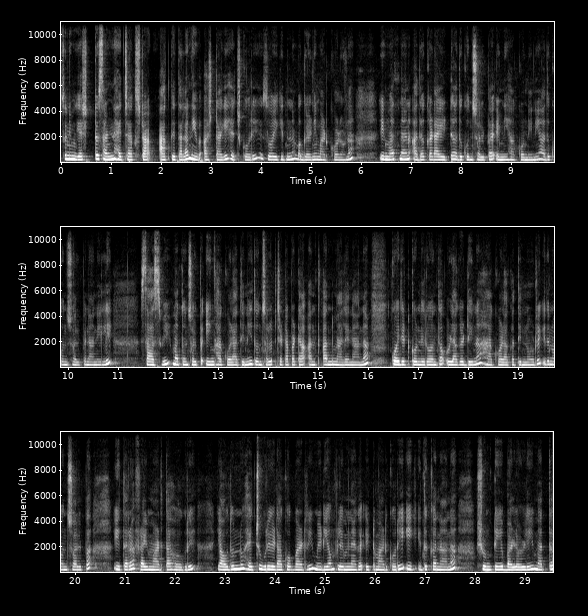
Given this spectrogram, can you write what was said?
ಸೊ, ನಿಮ್ಗೆ ಎಷ್ಟು ಸಣ್ಣ ಹೆಚ್ಚಾಗಿ ಸ್ಟಾ ಆಗ್ತೈತಲ್ಲ ನೀವು ಅಷ್ಟಾಗಿ ಹೆಚ್ಕೋರಿ. ಸೊ, ಈಗ ಇದನ್ನು ಒಗ್ಗರಣೆ ಮಾಡ್ಕೊಳ್ಳೋಣ. ಈಗ ಮತ್ತು ನಾನು ಅದ ಕಡಾಯಿ ಇಟ್ಟು ಅದಕ್ಕೊಂದು ಸ್ವಲ್ಪ ಎಣ್ಣೆ ಹಾಕ್ಕೊಂಡಿನಿ. ಅದಕ್ಕೊಂದು ಸ್ವಲ್ಪ ನಾನಿಲ್ಲಿ ಸಾಸ್ವಿ ಮತ್ತೊಂದು ಸ್ವಲ್ಪ ಹಿಂಗೆ ಹಾಕ್ಕೊಳತ್ತೀನಿ ಇದೊಂದು ಸ್ವಲ್ಪ ಚಟಪಟ ಅಂತ ಅಂದಮೇಲೆ ನಾನು ಕೊಯ್ದಿಟ್ಕೊಂಡಿರುವಂಥ ಉಳ್ಳಾಗಡ್ಡಿನ ಹಾಕ್ಕೊಳಕತ್ತೀನಿ ನೋಡ್ರಿ. ಇದನ್ನು ಒಂದು ಸ್ವಲ್ಪ ಈ ಥರ ಫ್ರೈ ಮಾಡ್ತಾ ಹೋಗ್ರಿ. ಯಾವುದನ್ನು ಹೆಚ್ಚು ಉರಿ ಇಡಕ್ಕೆ ಹೋಗ್ಬೇಡ್ರಿ ಮೀಡಿಯಮ್ ಫ್ಲೇಮ್ನಾಗ ಇಟ್ಟು ಮಾಡ್ಕೊರಿ. ಈಗ ಇದಕ್ಕೆ ನಾನು ಶುಂಠಿ, ಬೆಳ್ಳುಳ್ಳಿ ಮತ್ತು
